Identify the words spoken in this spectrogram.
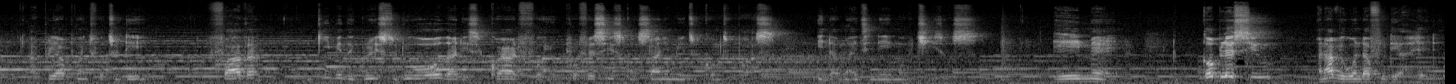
Our prayer point for today Father, give me the grace to do all that is required for your prophecies concerning me to come to pass. In the mighty name of Jesus. Amen. God bless you and have a wonderful day ahead.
